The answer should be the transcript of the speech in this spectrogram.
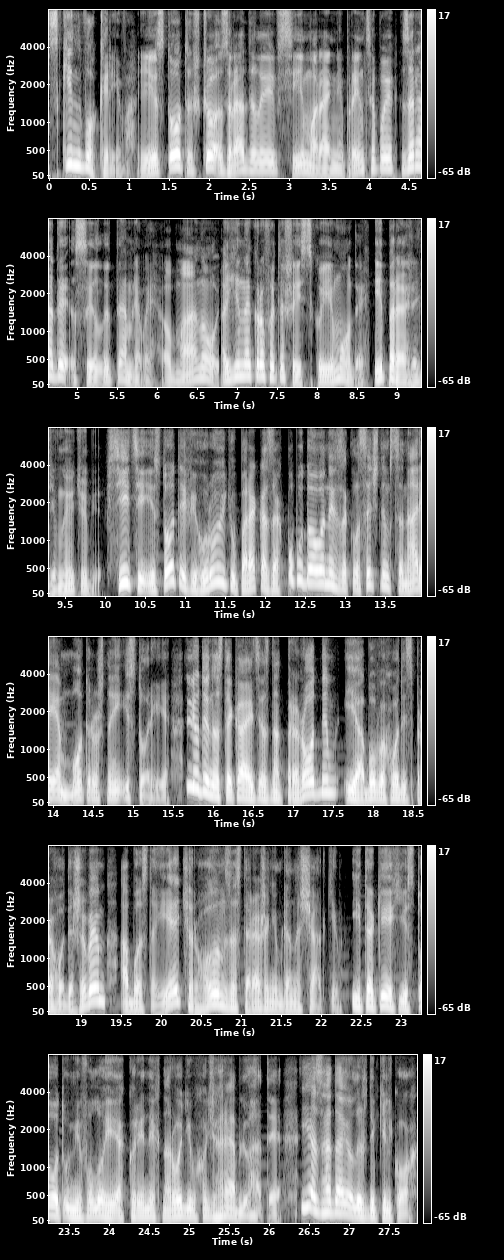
Скінвокерів істот, що зрадили всі моральні принципи заради сили темряви, обману і некрофетишистської моди і переглядів на Ютубі. Всі ці істоти фігурують у переказах, побудованих за класичним сценарієм моторошної історії. Людина стикається з надприродним і або виходить з пригоди живим, або стає черговим застереженням для нащадків. І таких істот у міфологіях корінних народів, хоч греблю гати. Я згадаю лише декількох,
